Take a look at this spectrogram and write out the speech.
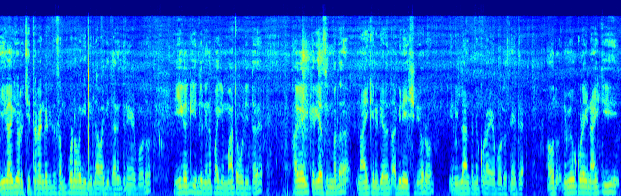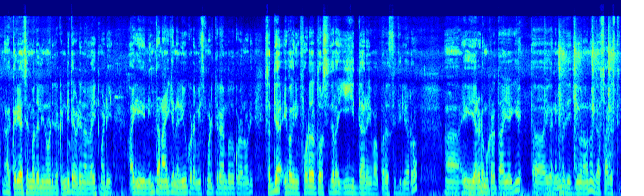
ಹೀಗಾಗಿ ಅವರು ಚಿತ್ರರಂಗದಿಂದ ಸಂಪೂರ್ಣವಾಗಿ ನಿಲ್ಲವಾಗಿದ್ದಾರೆ ಅಂತಲೇ ಹೇಳ್ಬೋದು. ಹೀಗಾಗಿ ಇಂದು ನೆನಪಾಗಿ ಮಾತ್ರ ಉಳಿದಿದ್ದಾರೆ. ಹಾಗಾಗಿ ಕರಿಯ ಸಿನಿಮಾದ ನಾಯಕಿ ನಟಿಯಾದಂಥ ಅಭಿನಯಶ್ರೀ ಅವರು ಏನಿಲ್ಲ ಅಂತಲೇ ಕೂಡ ಹೇಳ್ಬೋದು ಸ್ನೇಹಿತರೆ. ಹೌದು, ನಿಮಗೂ ಕೂಡ ಈ ನಾಯಕಿ ಕರಿಯ ಸಿನಿಮಾದಲ್ಲಿ ನೋಡಿದರೆ ಖಂಡಿತ ವಿಡಿಯೋನ ಲೈಕ್ ಮಾಡಿ, ಹಾಗೆ ಇಂಥ ನಾಯಕಿನ ನೀವು ಕೂಡ ಮಿಸ್ ಮಾಡ್ತೀರಾ ಎಂಬುದು ಕೂಡ ನೋಡಿ. ಸದ್ಯ ಇವಾಗ ನೀವು ಫೋಟೋದಲ್ಲಿ ತೋರಿಸ್ತಿದ್ದಲ್ಲ ಈ ಇದ್ದಾರೆ ಇವಾಗ ಪರಿಸ್ಥಿತಿಯಲ್ಲಿ ಅವರು. ಈ ಎರಡು ಮಕ್ಕಳ ತಾಯಿಯಾಗಿ ಈಗ ನೆಮ್ಮದಿಯ ಜೀವನವನ್ನು ಈಗ ಸಾಗಿಸ್ತಿದ್ದಾರೆ.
